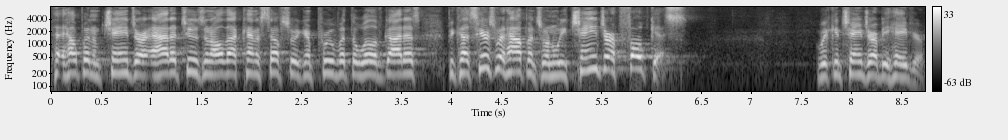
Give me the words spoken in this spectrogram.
helping him change our attitudes and all that kind of stuff so we can prove what the will of God is. Because here's what happens when we change our focus, we can change our behavior.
